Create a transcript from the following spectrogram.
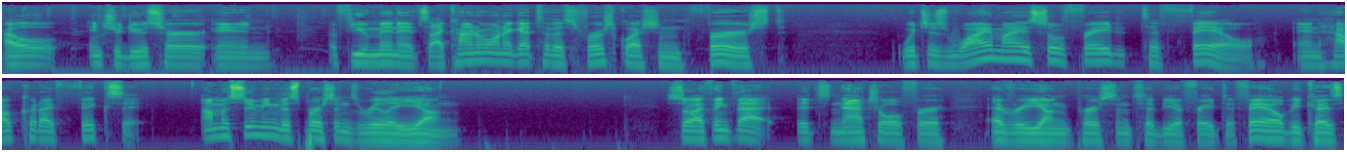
I'll introduce her in a few minutes. I kind of want to get to this first question first, which is why am I so afraid to fail and how could I fix it? I'm assuming this person's really young. So I think that it's natural for every young person to be afraid to fail because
